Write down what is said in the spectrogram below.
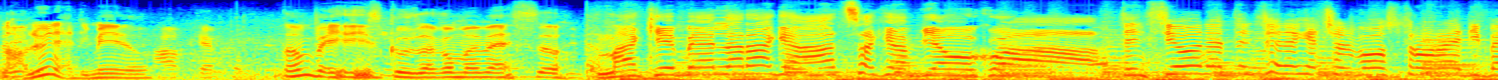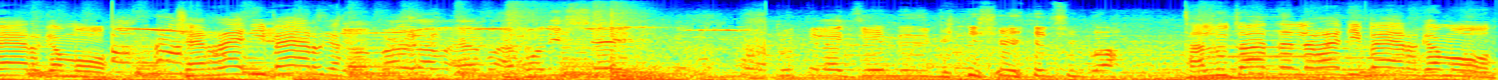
No, lui ne ha di meno. Ah, ok. Non vedi, scusa, come è messo. Ma che bella ragazza che abbiamo qua! Attenzione, attenzione che c'è il vostro re di Bergamo. C'è il re di Bergamo. È un po' di shading. Tutte le aziende di bici qua. Salutate il re di Bergamo.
